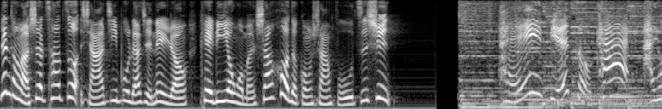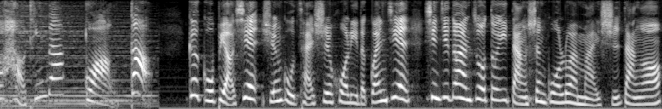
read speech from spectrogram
认同老师的操作，想要进一步了解内容，可以利用我们稍后的工商服务资讯。嘿，别走开，还有好听的广告。个股表现，选股才是获利的关键。现阶段做对一档胜过乱买十档哦，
